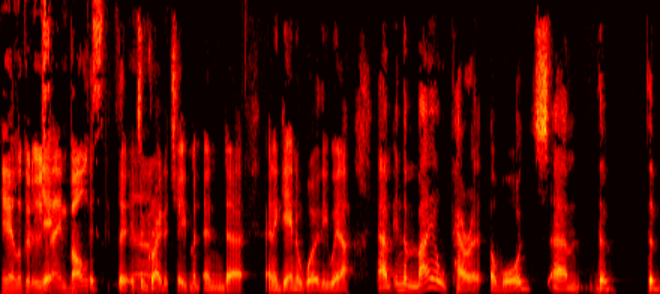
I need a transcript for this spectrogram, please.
yeah, look at Usain yeah, Bolt. It's, it's, a, it's uh, a, great achievement, and uh, and again a worthy winner. Um, in the male para awards, um, the the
